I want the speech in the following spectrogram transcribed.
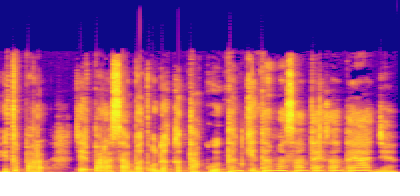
Itu para jadi para sahabat udah ketakutan kita mah santai-santai aja.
